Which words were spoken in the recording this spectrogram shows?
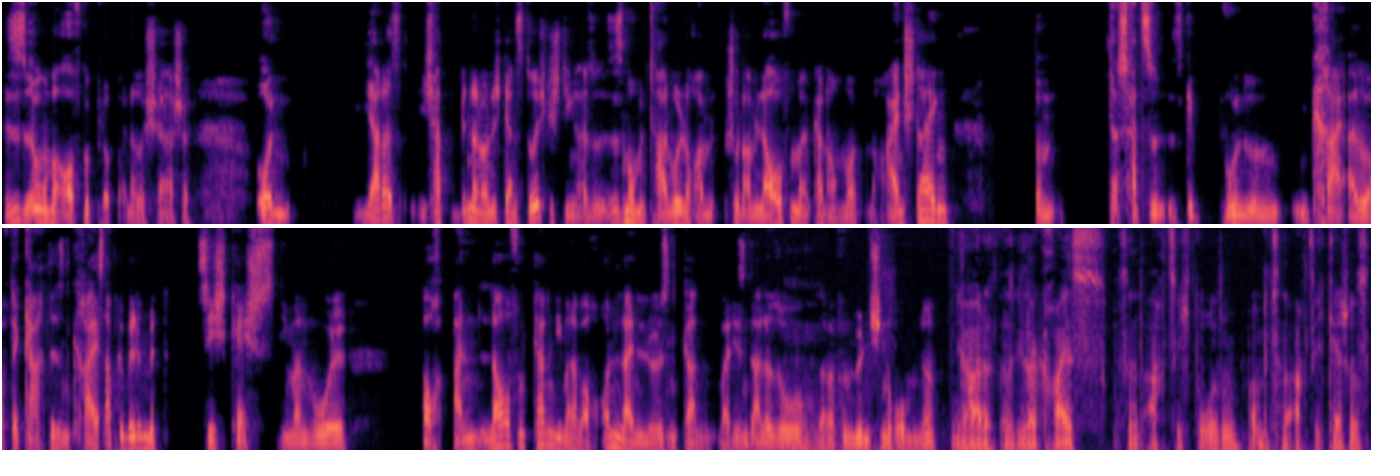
Es ist irgendwann mal aufgeploppt bei einer Recherche. Und ja, das, ich hab, bin da noch nicht ganz durchgestiegen. Also es ist momentan wohl noch am, schon am Laufen. Man kann auch mal noch einsteigen. Ähm, das hat so, es gibt wohl so ein Kreis, also auf der Karte ist ein Kreis abgebildet mit zig Caches, die man wohl auch anlaufen kann, die man aber auch online lösen kann, weil die sind alle so, hm. sagen wir, von München rum, ne? Ja, das, also dieser Kreis sind 80 Dosen, beziehungsweise 80 Caches.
